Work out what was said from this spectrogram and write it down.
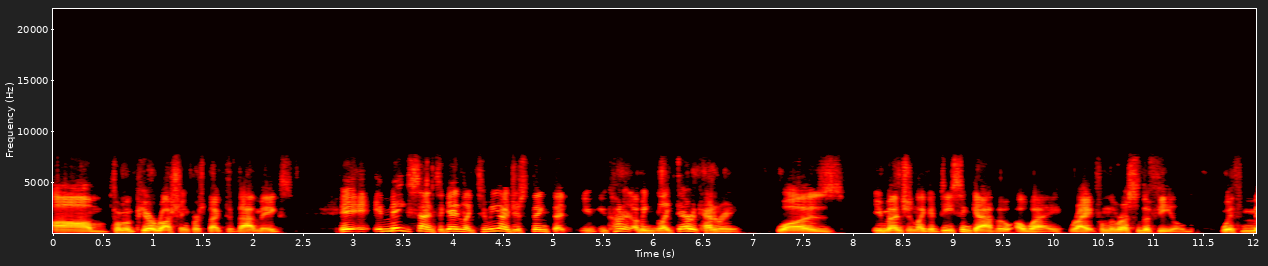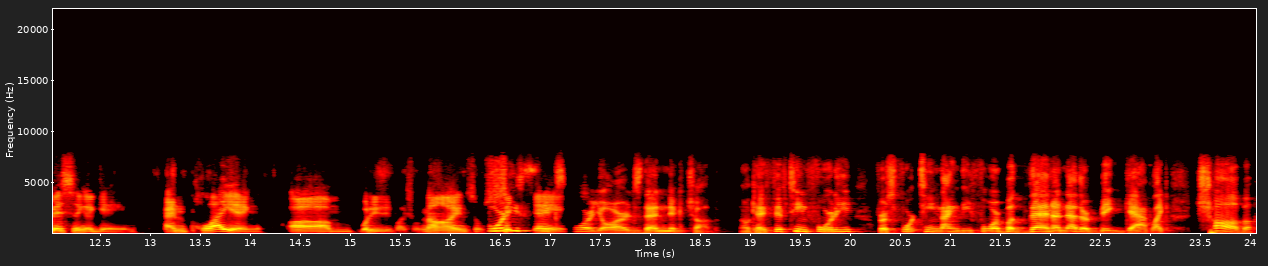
Um, from a pure rushing perspective, that makes it, it, makes sense. Again, like to me, I just think that you, you kind of, I mean, like Derrick Henry was, you mentioned like a decent gap away, right, from the rest of the field with missing a game and playing. Um, what did he play? So nine, so six 46 games. more yards than Nick Chubb. Okay, 1540 versus 1494, but then another big gap. Like Chubb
